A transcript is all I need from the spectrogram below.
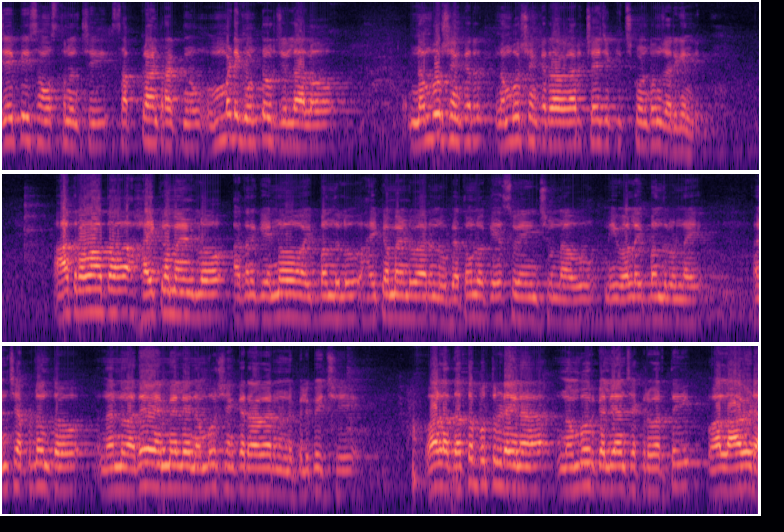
జేపీ సంస్థ నుంచి సబ్ కాంట్రాక్ట్ను ఉమ్మడి గుంటూరు జిల్లాలో నంబూరు శంకర్ నంబూరు శంకర్రావు గారు చేజిక్కించుకోవడం జరిగింది. ఆ తర్వాత హైకమాండ్లో అతనికి ఎన్నో ఇబ్బందులు హైకమాండ్ వారు నువ్వు గతంలో కేసు వేయించున్నావు నీ వల్ల ఇబ్బందులు ఉన్నాయి అని చెప్పడంతో నన్ను అదే ఎమ్మెల్యే నంబూరు శంకర్రావు గారు నన్ను పిలిపించి వాళ్ళ దత్తపుత్రుడైన నంబూరు కళ్యాణ్ చక్రవర్తి వాళ్ళ ఆవిడ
